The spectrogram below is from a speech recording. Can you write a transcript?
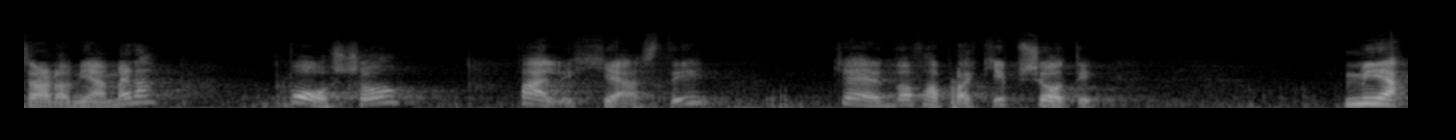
24ωρο μία μέρα, πόσο πάλι χιαστή. Και εδώ θα προκύψει ότι μία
